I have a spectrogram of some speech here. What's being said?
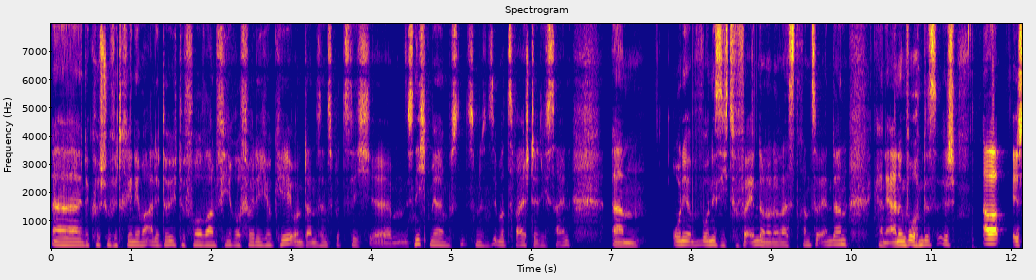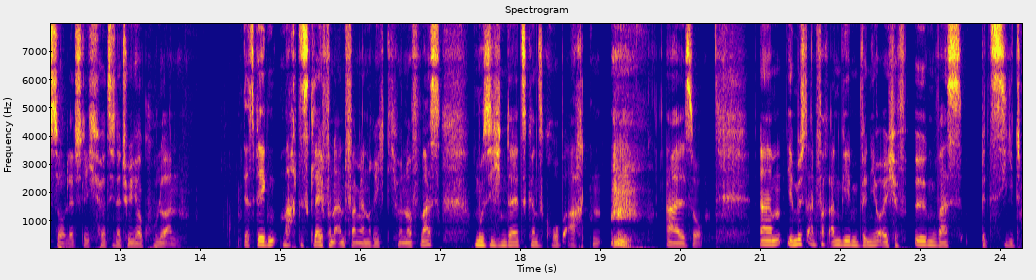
Äh, in der Kursstufe drehen immer alle durch, davor waren Vierer völlig okay und dann sind es plötzlich, äh, ist nicht mehr, müssen, es immer zweistellig sein. Ähm, ohne, ohne sich zu verändern oder was dran zu ändern. Keine Ahnung, warum das ist. Aber ist so, letztlich hört sich natürlich auch cooler an. Deswegen macht es gleich von Anfang an richtig. Und auf was muss ich denn da jetzt ganz grob achten? Also, ähm, ihr müsst einfach angeben, wenn ihr euch auf irgendwas bezieht.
